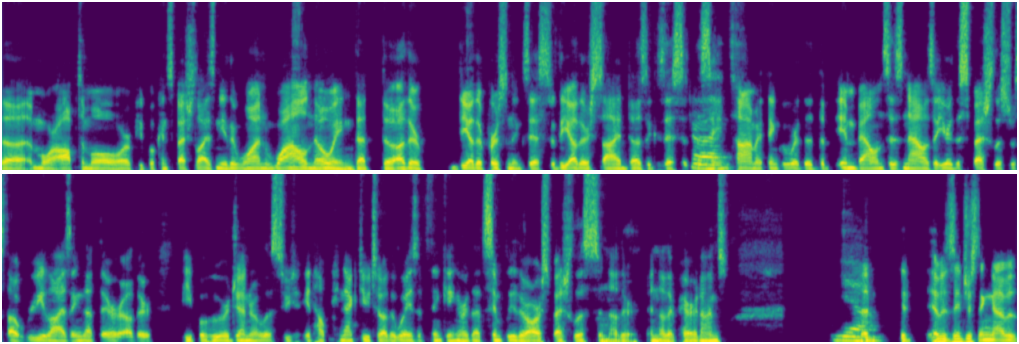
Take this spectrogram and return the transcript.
uh, more optimal, or people can specialize in either one while knowing that the other the other person exists or the other side does exist at the same time. I think where the, the imbalance is now is that you're the specialist without realizing that there are other people who are generalists who can help connect you to other ways of thinking, or that simply there are specialists in other in other paradigms yeah it, it was interesting i was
